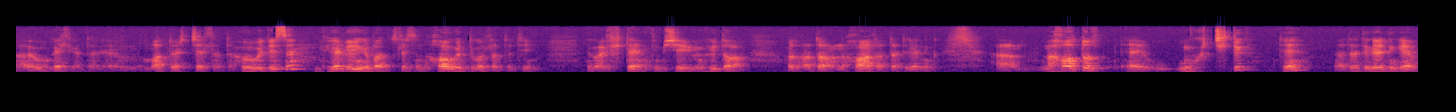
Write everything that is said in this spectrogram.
үгээл одоо мод барьчаал одоо хөөгд байсан. Тэгэхээр би ингэ бодчихлаа. Нохоо гэдэг бол одоо тийм нэг олигтой амт юм биш ээ. Ерөнхийдөө одоо нохоо л одоо тэгээ нэг мах олдвол өнгөчдөг тий. Одоо тэгээд нэг юм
